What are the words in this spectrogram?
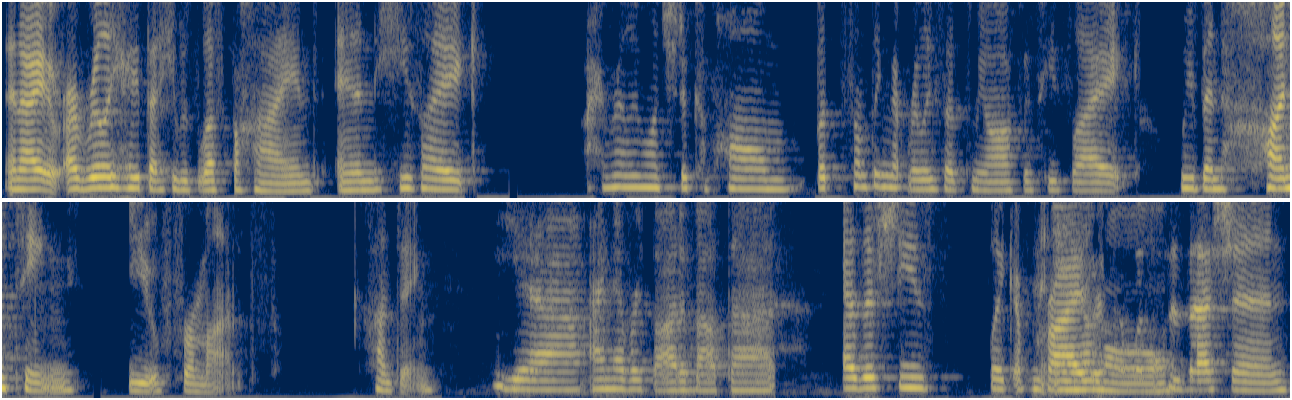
And I, I really hate that he was left behind. And he's like, I really want you to come home. But something that really sets me off is he's like, We've been hunting you for months. Hunting. Yeah, I never thought about that. As if she's like a prize or someone's possession,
